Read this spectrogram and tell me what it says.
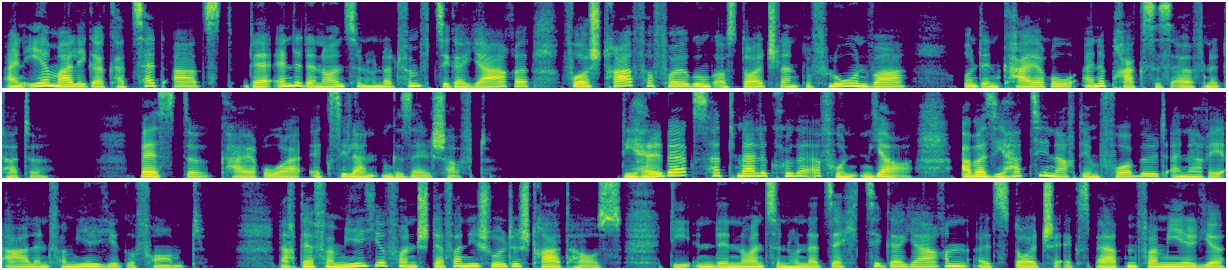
ein ehemaliger KZ-Arzt, der Ende der 1950er Jahre vor Strafverfolgung aus Deutschland geflohen war und in Kairo eine Praxis eröffnet hatte. Beste Kairoer Exilantengesellschaft. Die Hellbergs hat Merle Krüger erfunden, ja, aber sie hat sie nach dem Vorbild einer realen Familie geformt. Nach der Familie von Stefanie Schulte-Strathaus, die in den 1960er Jahren als deutsche Expertenfamilie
